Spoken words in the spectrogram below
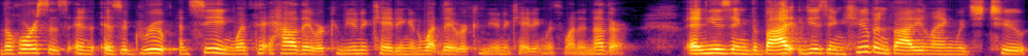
the horses in, as a group and seeing what they, how they were communicating and what they were communicating with one another and using the body, using human body language to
